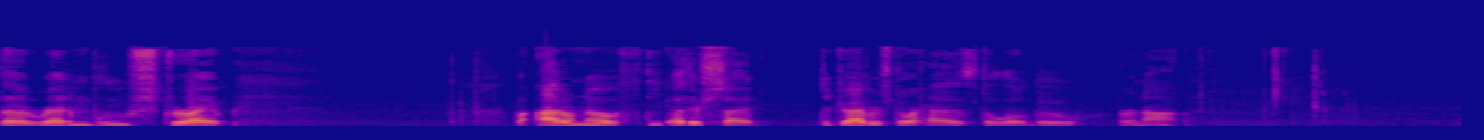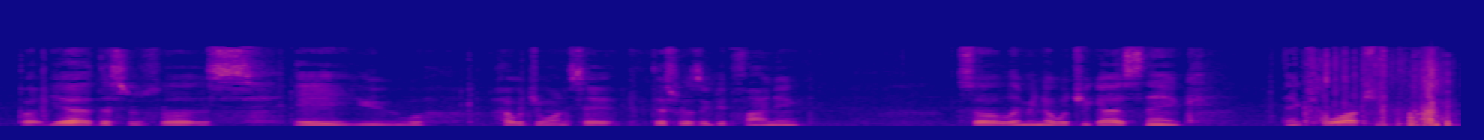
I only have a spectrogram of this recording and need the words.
the red and blue stripe. But I don't know if the other side, the driver's door, has the logo or not. But yeah, this was, uh, was a you. How would you want to say it? This was a good finding. So let me know what you guys think. Thanks for watching.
